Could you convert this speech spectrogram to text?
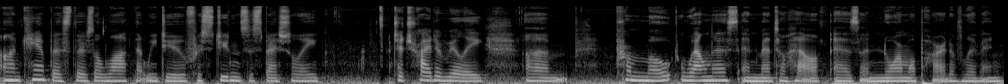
on campus, there's a lot that we do for students, especially to try to really um, promote wellness and mental health as a normal part of living.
